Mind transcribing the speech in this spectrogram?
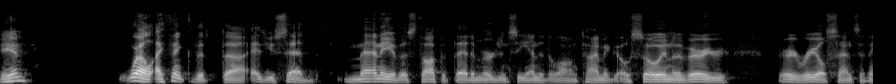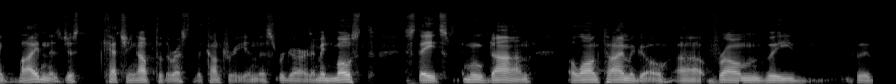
Ian? Well, I think that, uh, as you said, many of us thought that that emergency ended a long time ago. So, in a very, very real sense, I think Biden is just catching up to the rest of the country in this regard. I mean, most states moved on a long time ago uh, from the the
